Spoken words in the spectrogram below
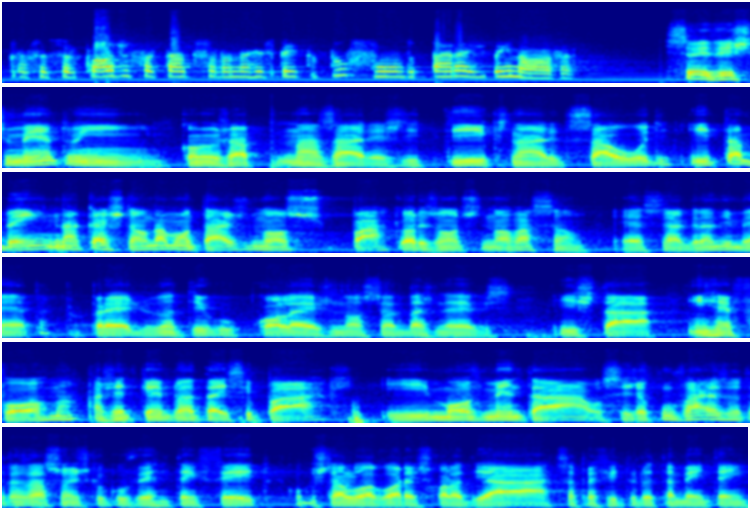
o professor Cláudio Furtado falando a respeito do Fundo Paraíba Inova. Seu investimento em, como eu já nas áreas de TICs, na área de saúde e também na questão da montagem do nosso Parque Horizontes de Inovação. Essa é a grande meta. O prédio do antigo Colégio Nossa Senhora das Neves está em reforma. A gente quer implantar esse parque e movimentar, ou seja, com várias outras ações que o governo tem feito, como instalou agora a Escola de Artes, a Prefeitura também tem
